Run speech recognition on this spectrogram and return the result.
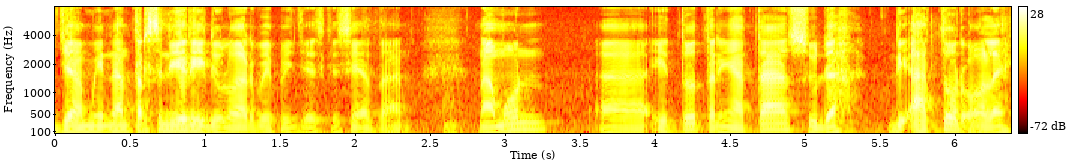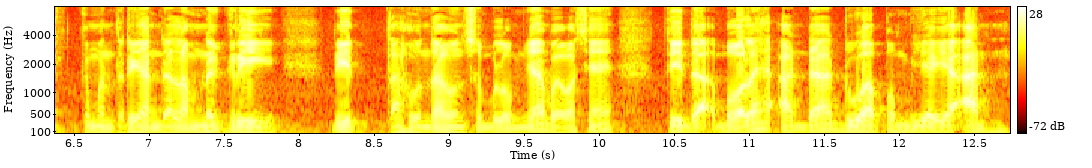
jaminan tersendiri di luar BPJS Kesehatan. Namun uh, itu ternyata sudah diatur oleh Kementerian Dalam Negeri di tahun-tahun sebelumnya bahwasanya tidak boleh ada dua pembiayaan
